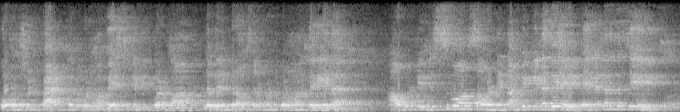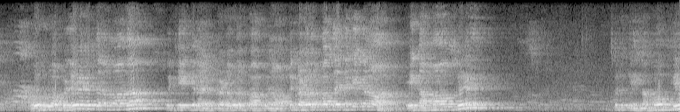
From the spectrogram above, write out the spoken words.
கோட் ஷூட் பேண்ட் போட்டு போடணுமா? வேஸ்ட் கட்டிட்டு போடணுமா இல்ல வெறும் ட்ரௌசர் போட்டு போடணுமான்னு தெரியல. அவனுடைய விசுவாசம் அவனுடைய நம்பிக்கை என்னது? கையில என்ன இருந்துச்சு? ஒரு ரூபா விளையாட்டுத்தனமா தான் இப்போ கேட்கிறேன். கடவுளை பார்க்கணும். அப்படி கடவுளை பார்த்தா என்ன கேட்கணும்? எங்க அம்மாவுக்கு? சொல்லுங்க எங்க அம்மாவுக்கு?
